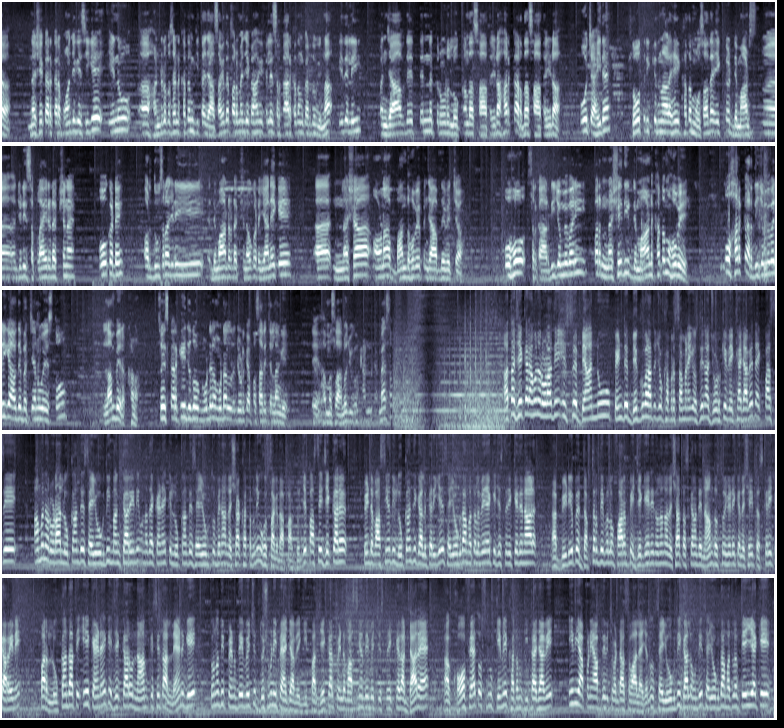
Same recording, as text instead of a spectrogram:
ਨਸ਼ੇ ਕਰ ਕਰ ਪਹੁੰਚ ਗਏ ਸੀਗੇ ਇਹਨੂੰ ਅ, 100% ਖਤਮ ਕੀਤਾ ਜਾ ਸਕਦਾ ਪਰ ਮੈਂ ਜੇ ਕਹਾਂ ਕਿ ਇਕੱਲੇ ਸਰਕਾਰ ਖਤਮ ਕਰ ਦੂਗੀ ਨਾ ਇਹਦੇ ਲਈ ਪੰਜਾਬ ਦੇ 3 ਕਰੋੜ ਲੋਕਾਂ ਦਾ ਸਾਥ ਜਿਹੜਾ ਹਰ ਘਰ ਦਾ ਸਾਥ ਹੈ ਜਿਹੜਾ ਉਹ ਚਾਹੀਦਾ ਦੋ ਤਰੀਕੇ ਦੇ ਨਾਲ ਇਹ ਖਤਮ ਹੋ ਸਕਦਾ ਇੱਕ ਡਿਮਾਂਡ ਜਿਹੜੀ ਸਪਲਾਈ ਰਿਡਕਸ਼ਨ ਹੈ ਉਹ ਘਟੇ ਔਰ ਦੂਸਰਾ ਜਿਹੜੀ ਡਿਮਾਂਡ ਰਿਡਕਸ਼ਨ ਹੈ ਉਹ ਘਟੇ। ਯਾਨੀ ਕਿ ਨਸ਼ਾ ਆਉਣਾ ਬੰਦ ਹੋਵੇ ਪੰਜਾਬ ਦੇ ਵਿੱਚ ਉਹ ਸਰਕਾਰ ਦੀ ਜ਼ਿੰਮੇਵਾਰੀ ਪਰ ਨਸ਼ੇ ਦੀ ਡਿਮਾਂਡ ਖਤਮ ਹੋਵੇ ਉਹ ਹਰ ਘਰ ਦੀ ਜ਼ਿੰਮੇਵਾਰੀ ਕਿ ਆਪਦੇ ਬੱਚਿਆਂ ਨੂੰ ਇਸ ਤੋਂ ਲਾਂਭੇ ਰੱਖਣ। ਸੋ ਇਸ ਕਰਕੇ ਜਦੋਂ ਮੋਢੇ ਨਾਲ ਮੋਢਾ ਜੋੜ ਕੇ ਆਪਾਂ ਸਾਰੇ ਚੱਲਾਂਗੇ, ਤੇ ਮਸਲਾ ਹੱਲ ਹੋ ਜਾਊਗਾ। ਮੈਂ ਸਮ ਆ ਤਾਂ ਜੇਕਰ ਅਮਨ ਅਰੋੜਾ ਦੇ ਇਸ ਬਿਆਨ ਨੂੰ ਪਿੰਡ ਬੇਗੂਵਾਲਾ ਤੋਂ ਜੋ ਖਬਰ ਸਾਹਮਣੇ ਆਈ, ਉਸ ਦੇ ਨਾਲ ਜੋੜ ਕੇ ਵੇਖਿਆ ਜਾਵੇ, ਤਾਂ ਇੱਕ ਪਾਸੇ ਅਮਨ ਅਰੋੜਾ ਲੋਕਾਂ ਦੇ ਸਹਿਯੋਗ ਦੀ ਮੰਗ ਕਰ ਰਹੇ ਨੇ। ਉਹਨਾਂ ਦਾ ਕਹਿਣਾ ਹੈ ਕਿ ਲੋਕਾਂ ਦੇ ਸਹਿਯੋਗ ਤੋਂ ਬਿਨਾਂ ਨਸ਼ਾ ਖਤਮ ਨਹੀਂ ਹੋ ਸਕਦਾ, ਪਰ ਦੂਜੇ ਪਾਸੇ ਜੇਕਰ ਪਿੰਡ ਵਾਸੀਆਂ ਦੀ ਲੋਕਾਂ ਦੀ ਗੱਲ ਕਰੀਏ, ਸਹਿਯੋਗ ਦਾ ਮਤਲਬ ਇਹ ਹੈ ਕਿ ਜਿਸ ਤਰੀਕੇ ਦੇ ਨਾਲ ਵੀਡੀਓ ਦਫ਼ਤਰ ਦੇ ਵੱਲੋਂ ਫਾਰਮ ਭੇਜੇ ਗਏ ਨੇ ਤੇ ਉਹਨਾਂ ਦਾ ਨਸ਼ਾ ਤਸਕਰਾਂ ਦੇ ਨਾਮ ਦੱਸੋ, ਜਿਹੜੇ ਕਿ ਨਸ਼ੇ ਦੀ ਤਸਕਰੀ ਕਰ ਰਹੇ ਨੇ। ਪਰ ਲੋਕਾਂ ਦਾ ਤੇ ਇਹ ਕਹਿਣਾ ਹੈ ਕਿ ਜੇਕਰ ਉਹ ਨਾਮ ਕਿਸੇ ਦਾ ਲੈਣਗੇ, ਤਾਂ ਉਹਨਾਂ ਦੀ ਪਿੰਡ ਦੇ ਵਿੱਚ ਦੁਸ਼ਮਣੀ ਪੈ ਜਾਵੇਗੀ। ਪਰ ਜੇਕਰ ਪਿੰਡ ਵਾਸੀਆਂ ਦੇ ਵਿੱਚ ਇਸ ਤਰੀਕੇ ਦਾ ਡਰ ਹੈ ਖੌਫ ਹੈ, ਤਾਂ ਉਸ ਨੂੰ ਕਿਵੇਂ ਖਤਮ ਕੀਤਾ ਜਾਵੇ, ਇਹ ਵੀ ਆਪਣੇ ਆਪ ਦੇ ਵਿੱਚ ਵੱਡਾ ਸਵਾਲ ਹੈ। ਜਦੋਂ ਸਹਿਯੋਗ ਦੀ ਗੱਲ ਹੁੰਦੀ, ਸਹਿਯੋਗ ਦਾ ਮਤਲਬ ਤੇ ਇਹ ਹੈ ਕਿ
